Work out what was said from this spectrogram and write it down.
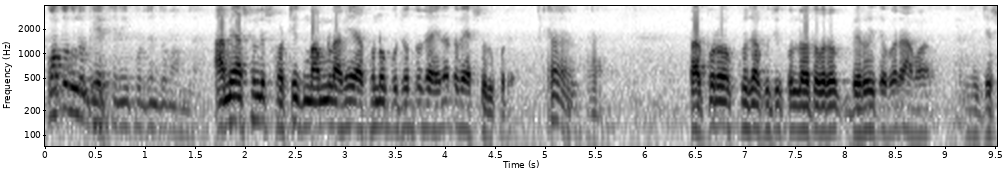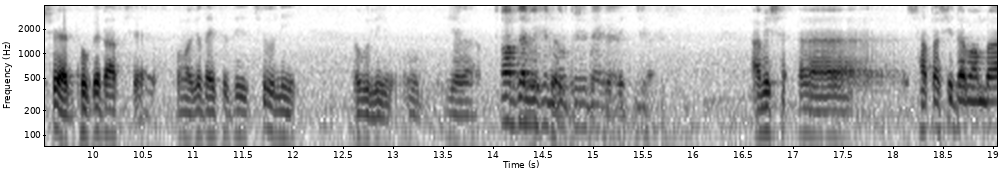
কতগুলো খেয়েছেন এই পর্যন্ত মামলা? আমি আসলে সঠিক মামলা আমি এখনও পর্যন্ত যাই না তবে একশোর উপরে। হ্যাঁ হ্যাঁ। তারপরেও খোঁজাখুঁজি করলে হয়তো বের হইতে পারে। আমার নিজস্ব অ্যাডভোকেট আছে ওনাকে দায়িত্ব দিয়েছি উনি ওগুলি অবজারভেশন করতে আমি সাতাশিটা মামলা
